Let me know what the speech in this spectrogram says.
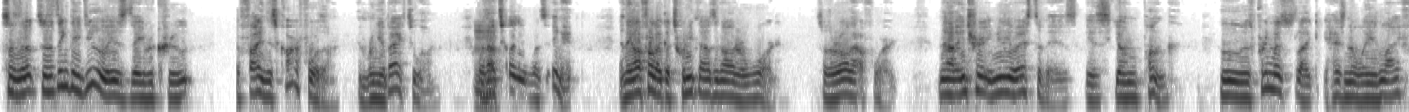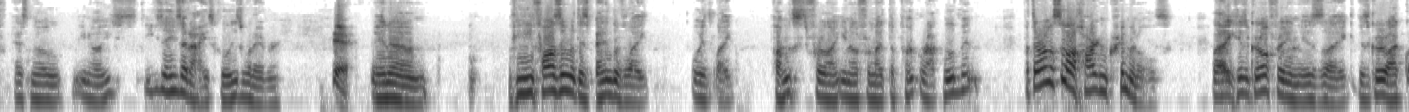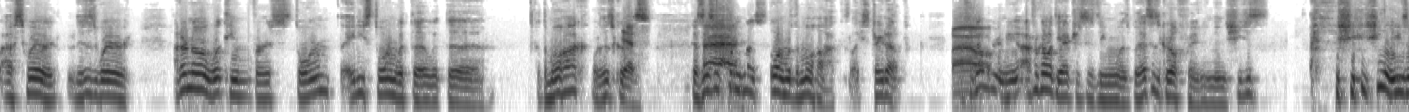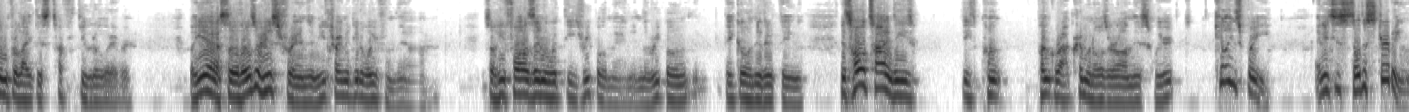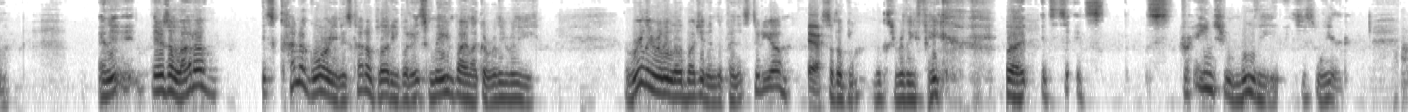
So the, so the thing they do is they recruit to find this car for them and bring it back to them mm-hmm. without telling you what's in it. And they offer like a twenty thousand dollar reward. So they're all out for it. Now, enter Emilio Estevez is young punk who is pretty much like has no way in life, has no, you know, he's he's he's at high school, he's whatever. Yeah. And um, he falls in with this band of like with like punks for like you know from like the punk rock movement but they're also hardened criminals. Like his girlfriend is like this girl. I, I swear, this is where I don't know what came first: Storm, the '80s Storm with the with the with the mohawk, or this girl. Yes, because this uh, is pretty much Storm with the mohawk, like straight up. Wow. I forgot, I forgot what the actress's name was, but that's his girlfriend, and then she just she she leaves him for like this tough dude or whatever. But yeah, so those are his friends, and he's trying to get away from them. So he falls in with these Repo Men, and the Repo they go and do their thing. This whole time, these these punk punk rock criminals are on this weird killing spree, and it's just so disturbing. And it, it, there's a lot of it's kind of gory and it's kind of bloody, but it's made by like a really, really, really, really low budget independent studio. Yeah. So the blood looks really fake, but it's it's strange movie. It's just weird.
